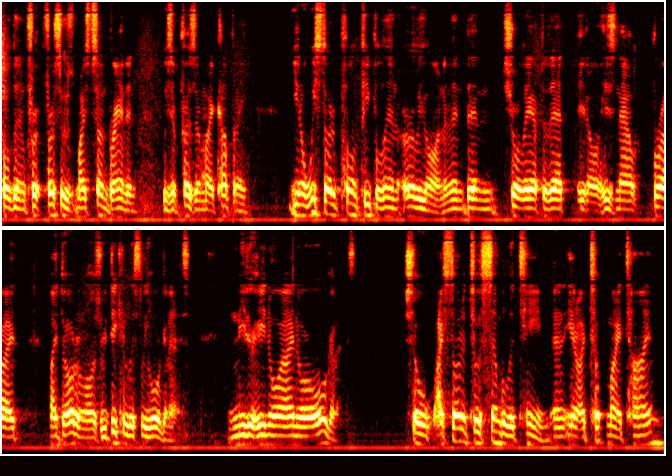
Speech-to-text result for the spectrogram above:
pulled in, fir- first it was my son Brandon, who's the president of my company. You know, we started pulling people in early on. And then, then shortly after that, you know, his now bride, my daughter in law, is ridiculously organized. Neither he nor I nor are organized. So I started to assemble a team. And, you know, I took my time.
